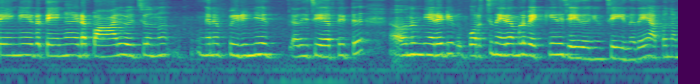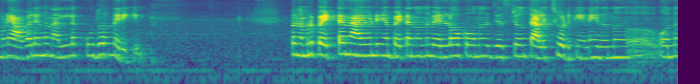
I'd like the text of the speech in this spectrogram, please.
തേങ്ങയുടെ തേങ്ങയുടെ പാൽ വെച്ചൊന്ന് ഇങ്ങനെ പിഴിഞ്ഞ് അത് ചേർത്തിട്ട് ഒന്ന് ഞെരടി കുറച്ച് നേരം നമ്മൾ വെക്കുകയാണ് ചെയ്ത് ചെയ്യുന്നത്. അപ്പം നമ്മുടെ അവലങ്ങ് നല്ല കുതിർന്നിരിക്കും. ഇപ്പം നമ്മൾ പെട്ടെന്നായതുകൊണ്ട് ഞാൻ പെട്ടെന്നൊന്ന് വെള്ളമൊക്കെ ഒന്ന് ജസ്റ്റ് ഒന്ന് തളിച്ചു കൊടുക്കുകയാണ്. ഇതൊന്ന് ഒന്ന്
